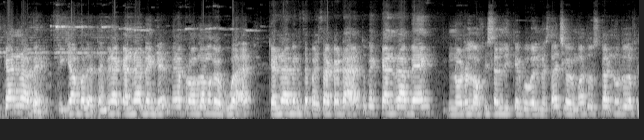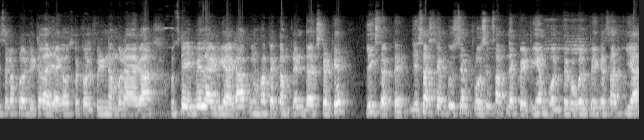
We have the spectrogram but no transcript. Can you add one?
कैनरा बैंक एग्ज़ाम्पल लेते है। मेरा कैनरा बैंक है, मेरा प्रॉब्लम अगर हुआ है कैनरा बैंक से पैसा कटा है तो मैं कैनरा बैंक नोडल ऑफिसर लिख के गूगल में सर्च करूँगा तो उसका नोडल ऑफिसर का पूरा डिटेल आ जाएगा, उसका टोल फ्री नंबर आएगा, उसका ईमेल आईडी आएगा, आप वहाँ पे कंप्लेन दर्ज करके लिख सकते हैं। जैसा सेम टू सेम प्रोसेस आपने पेटीएम फ़ोन पे गूगल पे के साथ किया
